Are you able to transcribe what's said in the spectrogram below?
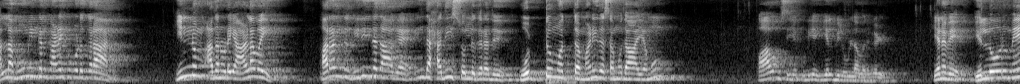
அல்லாஹ் மூமின்களுக்கு அழைப்பு கொடுக்கிறான். இன்னும் அதனுடைய அளவை பறந்து விரிந்ததாக இந்த ஹதீஸ் சொல்லுகிறது. ஒட்டுமொத்த மனித சமுதாயமும் பாவம் செய்யக்கூடிய இயல்பில் உள்ளவர்கள். எனவே எல்லோருமே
